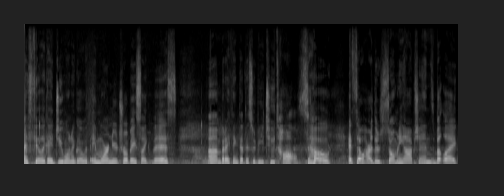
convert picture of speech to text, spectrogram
I feel like I do want to go with a more neutral base like this, um, but I think that this would be too tall. So it's so hard. There's so many options, but like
